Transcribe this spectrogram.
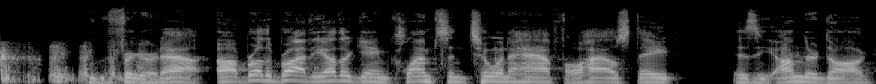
know, we can figure it out. Uh, Brother Bry, the other game, Clemson two and a half. Ohio State is the underdog.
